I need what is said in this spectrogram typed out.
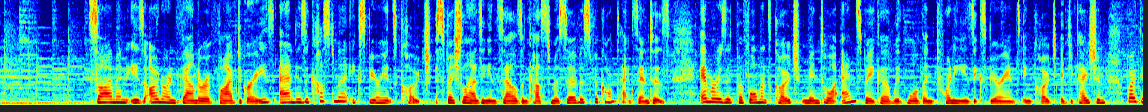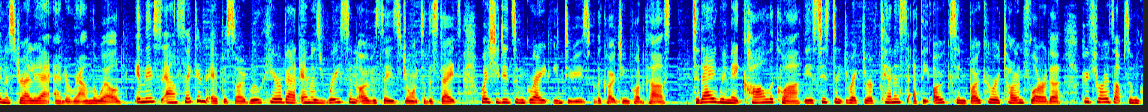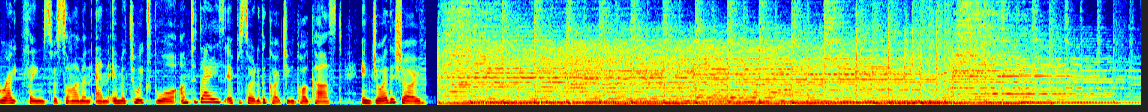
Simon is owner and founder of Five Degrees and is a customer experience coach specialising in sales and customer service for contact centres. Emma is a performance coach, mentor, and speaker with more than 20 years' experience in coach education, both in Australia and around the world. In this, our second episode, we'll hear about Emma's recent overseas jaunt to the States, where she did some great interviews for the coaching podcast. Today, we meet Kyle Lacroix, the Assistant Director of Tennis at the Oaks in Boca Raton, Florida, who throws up some great themes for Simon and Emma to explore on today's episode of the Coaching Podcast. Enjoy the show.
